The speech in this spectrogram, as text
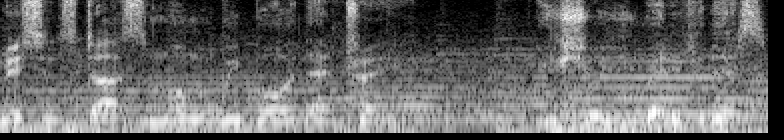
Mission starts the moment we board that train. You sure you're ready for this?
